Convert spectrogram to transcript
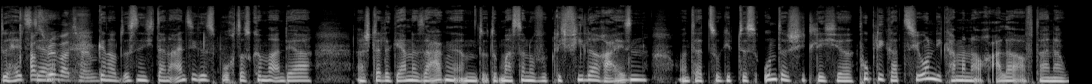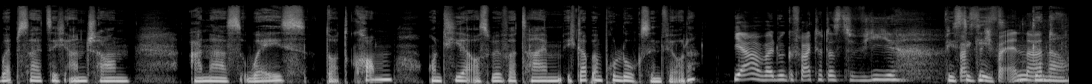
Du hältst Aus ja, Rivertime. Genau, das ist nicht dein einziges Buch, das können wir an der äh, Stelle gerne sagen. Ähm, du, du machst ja nur wirklich viele Reisen und dazu gibt es unterschiedliche Publikationen, die kann man auch alle auf deiner Website sich anschauen. annasways.com und hier aus Rivertime. Ich glaube, im Prolog sind wir, oder? Ja, weil du gefragt hattest, wie, wie es was sich verändert. Genau.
